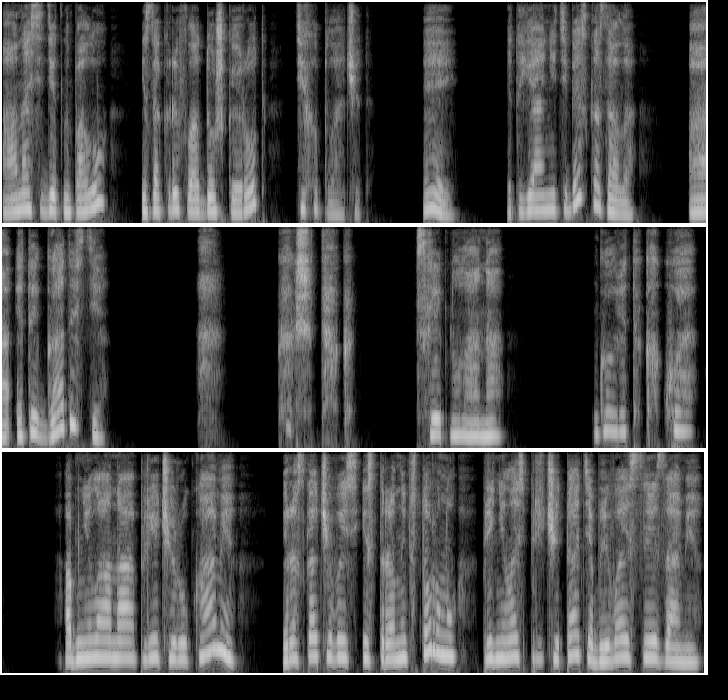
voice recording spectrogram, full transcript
а она сидит на полу и, закрыв ладошкой рот, тихо плачет. «Эй, это я не тебе сказала, а этой гадости?» Всхлипнула она. «Горе-то какое!» Обняла она плечи руками и, раскачиваясь из стороны в сторону, принялась причитать, обливаясь слезами.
